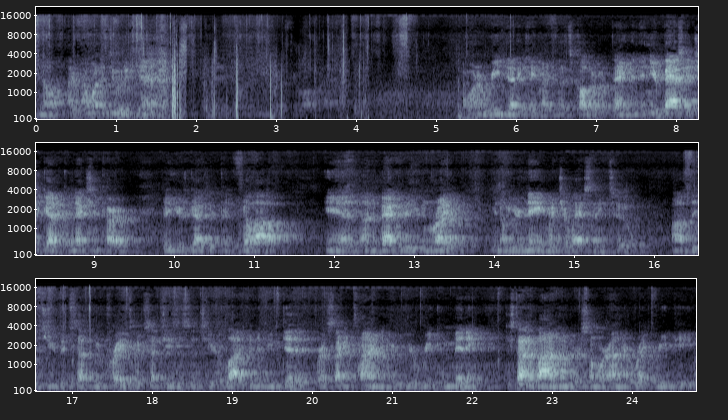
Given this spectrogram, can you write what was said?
you know, I, I want to do it again. I want to rededicate my, let's call it a thing. And in your basket, you got a connection card that you guys can fill out. And on the back of it, you can write, you know, your name, write your last name too. Um, that you've accepted, you pray to accept Jesus into your life. And if you did it for a second time and you're, you're recommitting, just on the bottom of it or somewhere on there, write repeat.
